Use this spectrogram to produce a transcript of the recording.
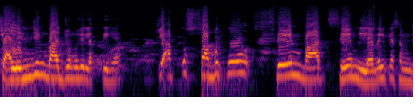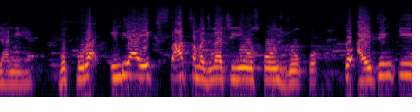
चैलेंजिंग बात जो मुझे लगती है कि आपको सबको सेम बात सेम लेवल पे समझानी है। वो पूरा इंडिया एक साथ समझना चाहिए उसको, उस जोक को। तो आई थिंक कि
